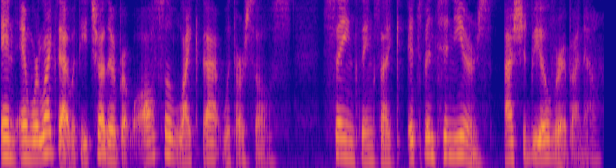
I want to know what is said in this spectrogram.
And and we're like that with each other, but we're also like that with ourselves. saying things like, It's been 10 years. I should be over it by now.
